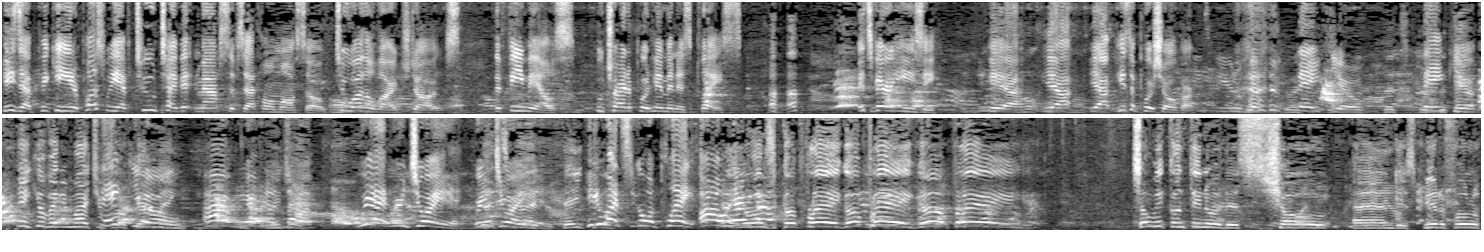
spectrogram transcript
He's a picky eater. Plus, we have two Tibetan Mastiffs at home also. Two Oh. other large dogs. The females who try to put him in his place. it's very easy. Yeah, yeah, yeah. He's a pushover. Thank you. That's good. Thank you. Thank you very much Thank for you. coming. Ah, we're having a Enjoy. laugh. We're, we're enjoying it. We're That's enjoying good. it. Thank he you. wants to go and play. Oh, there he we wants go. to go play, go play, go play. So we continue this show, and it's beautiful.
